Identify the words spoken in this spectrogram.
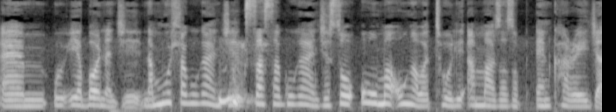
um uyabona nje namuhla kukanje kusasa kukanje so uma ungawatholi amazwi azok encourage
